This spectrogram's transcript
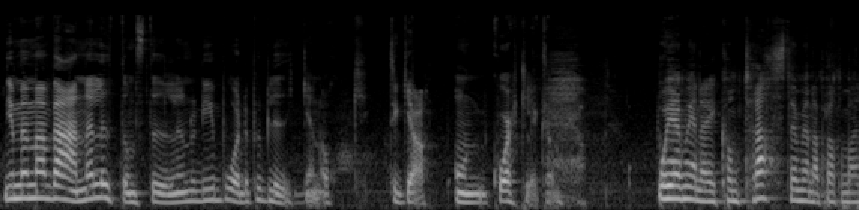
Ja men man värnar lite om stilen och det är både publiken och, tycker jag, on court liksom. Och jag menar i kontrast, jag menar pratar man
